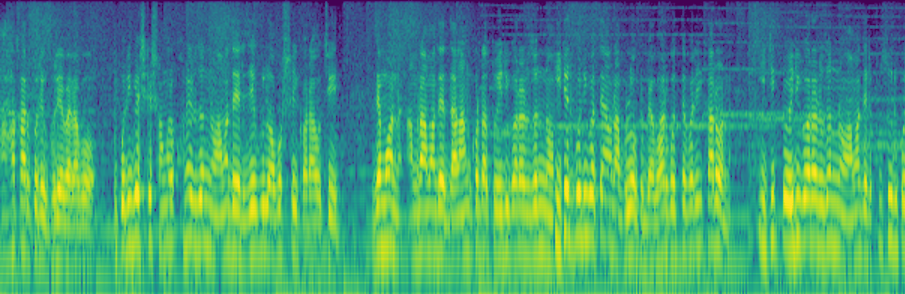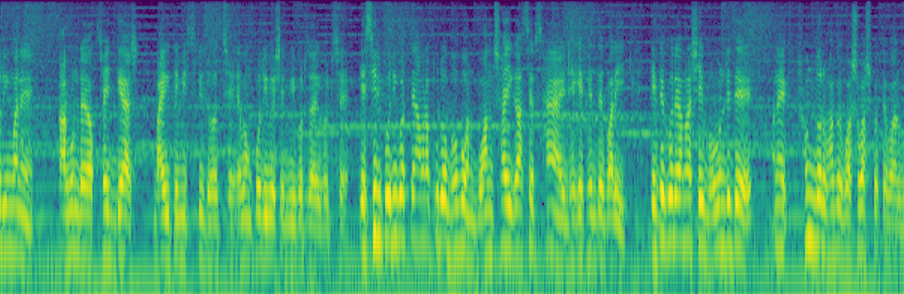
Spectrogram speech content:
হাহাকার করে ঘুরে বেড়াবো। পরিবেশকে সংরক্ষণের জন্য আমাদের যেগুলো অবশ্যই করা উচিত। যেমন আমরা আমাদের দালান কোটা তৈরি করার জন্য ইটের পরিবর্তে আমরা ব্লক ব্যবহার করতে পারি, কারণ ইটি তৈরি করার জন্য আমাদের প্রচুর পরিমাণে কার্বন ডাই অক্সাইড গ্যাস বায়ুতে মিশ্রিত হচ্ছে এবং পরিবেশের বিপর্যয় ঘটছে। এসির পরিবর্তে আমরা পুরো ভবন বনসাই গাছের ছায়ায় ঢেকে ফেলতে পারি। এতে করে আমরা সেই ভবনটিতে অনেক সুন্দরভাবে বসবাস করতে পারব।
